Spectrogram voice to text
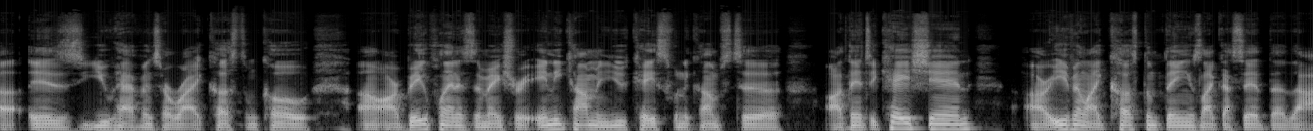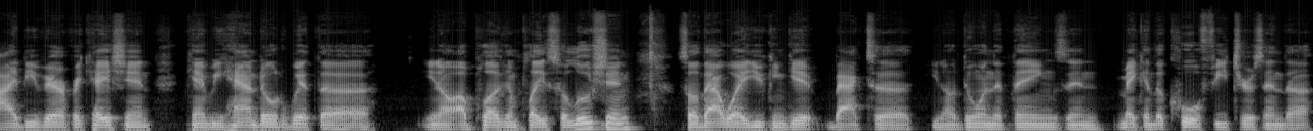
uh, is you having to write custom code. Uh, our big plan is to make sure any common use case when it comes to authentication or even like custom things like i said the, the id verification can be handled with a you know a plug and play solution so that way you can get back to you know doing the things and making the cool features and the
